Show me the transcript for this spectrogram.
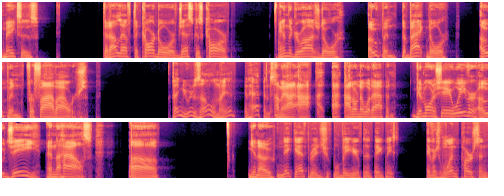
mixes that I left the car door of Jessica's car and the garage door open, the back door open for five hours. Dang, you're in the zone, man. It happens. I mean, I I I, I don't know what happened. Good morning, Sherry Weaver, OG in the house. Uh, you know, Nick Etheridge will be here for the Pygmies. If there's one person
